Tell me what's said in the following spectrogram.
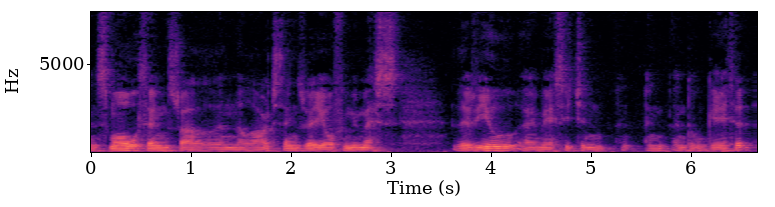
in small things rather than the large things. Very often we miss the real uh, message and, and, and don't get it.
